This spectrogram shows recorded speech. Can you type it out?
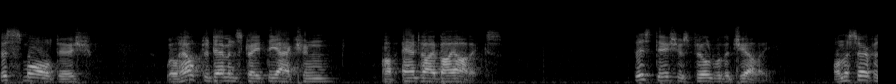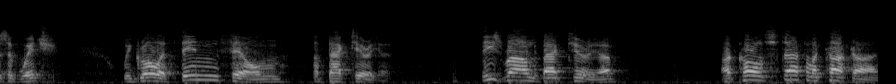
This small dish will help to demonstrate the action of antibiotics. This dish is filled with a jelly, on the surface of which we grow a thin film of bacteria. These round bacteria are called staphylococci.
